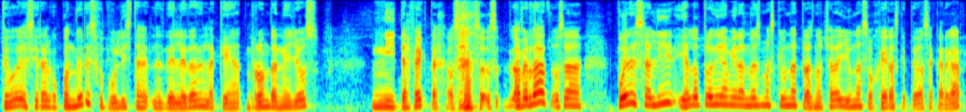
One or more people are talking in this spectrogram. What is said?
Te voy a decir algo, cuando eres futbolista de la edad en la que rondan ellos, ni te afecta, o sea, la verdad, o sea, puedes salir y al otro día, mira, no es más que una trasnochada y unas ojeras que te vas a cargar.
